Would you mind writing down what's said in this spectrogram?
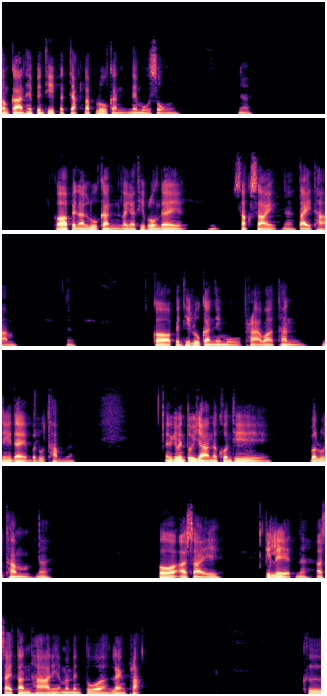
ต้องการให้เป็นที่ประจักษ์รับรู้กันในหมู่สงฆ์นะก็เป็นอันรู้กันหลังจากที่พระองค์ได้ซักไซนะไต่ถามนะก็เป็นที่รู้กันในหมู่พระว่าท่านนี้ได้บรรลุธรรมแล้วอันนี้ก็เป็นตัวอย่างนะคนที่บรรลุธรรมนะก็อาศัยกิเลสนะอาศัยตัณหาเนี่ยมันเป็นตัวแรงผลัก คือ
